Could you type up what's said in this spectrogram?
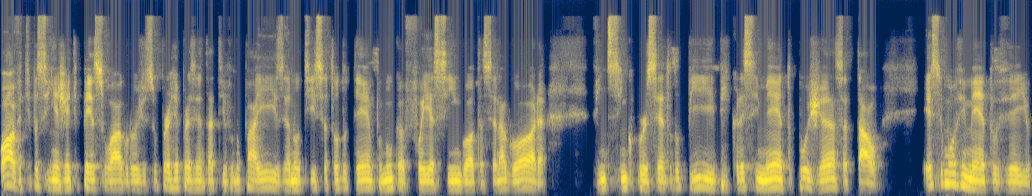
Óbvio, tipo assim, a gente pensa o agro hoje super representativo no país, é notícia todo tempo, nunca foi assim igual está sendo agora, 25% do PIB, crescimento, pujança, tal. Esse movimento veio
